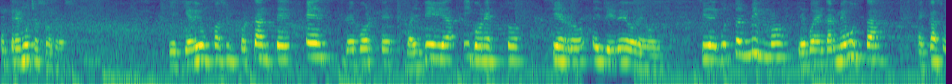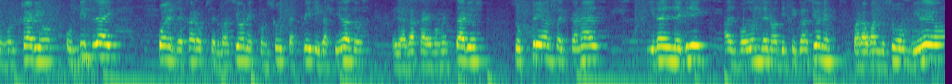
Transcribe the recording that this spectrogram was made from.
entre muchos otros. Y el que dio un paso importante es Deportes Valdivia y con esto cierro el video de hoy. Si les gustó el mismo, le pueden dar me gusta, en caso contrario un dislike Puedes dejar observaciones, consultas, críticas y datos en la caja de comentarios. Suscríbanse al canal y denle click al botón de notificaciones para cuando suba un video.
